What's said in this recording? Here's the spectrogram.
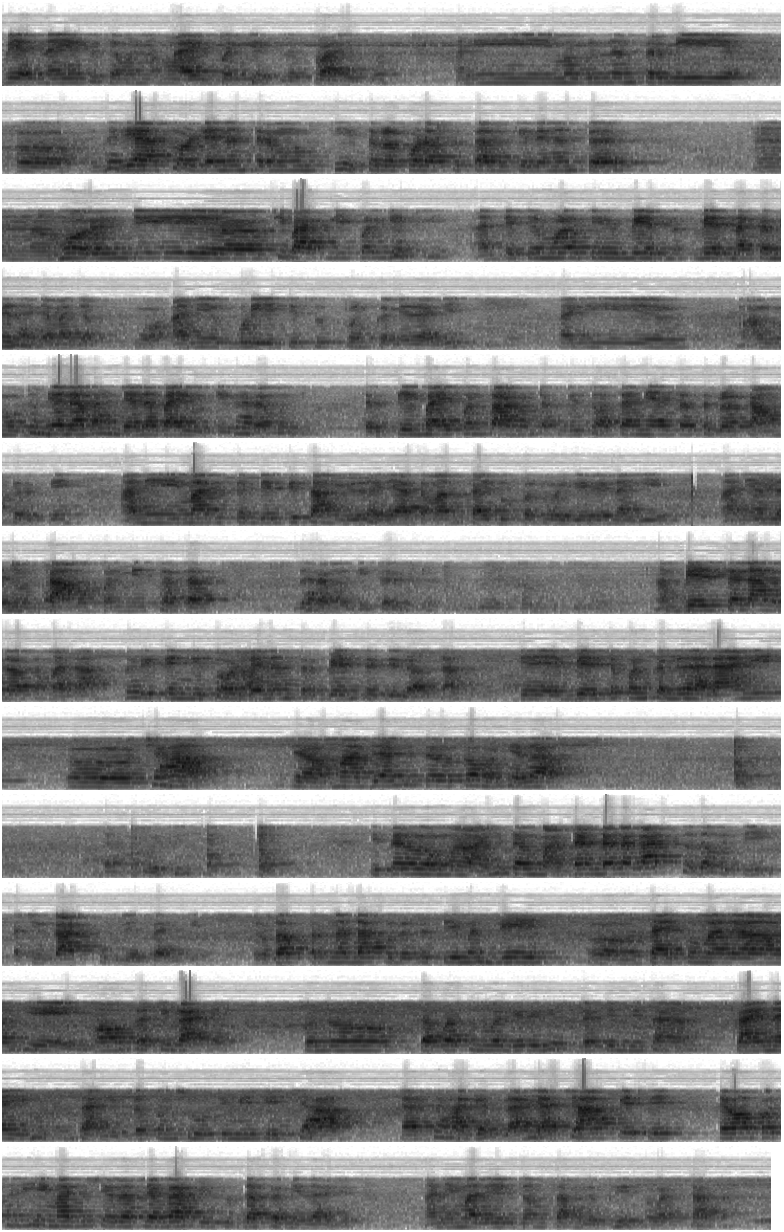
वेदना येत होत्या म्हणून आईल पण घेतलं चोळायचं आणि मग नंतर मी घरी सोडल्यानंतर मग हे सगळं प्रोडक्ट चालू केल्यानंतर मोरंजी ची बाटली पण घेतली. आणि त्याच्यामुळं ते वेदना वेदना कमी झाल्या माझ्या. आणि गुडघ्याची सूज पण कमी झाली. आणि धुण्याला भांड्याला बाई होती घरामध्ये. तर ते बाई पण काढून टाकली. स्वतः मी आता सगळं काम करते. आणि माझी तब्येत बी चांगली झाली. आता माझं काही दुखत वगैरे नाही आणि आता मी कामं पण मी स्वतः घरामध्ये करते. बेल्ट लागला होता मला. घरी त्यांनी सोडल्यानंतर बेल्ट दिला होता. ते बेल्ट पण कमी झाला. आणि चहा. चहा माझ्या इथं कमशाला तिथं इथं दंडाला गाठ सुद्धा होती. अशी गाठ फुगल्यासारखी. तर डॉक्टरना दाखवलं तर ते म्हणले ताई तुम्हाला हे मांसाची गाठ आहे. पण तपासून वगैरे घेतलं त्यांनी सांग काय नाही म्हणून सांगितलं. पण शेवटी मी ते चहा ह्या चहा घेतला. ह्या चहा पेते. तेव्हापासून हे माझ्या शरीरातल्या गाठी सुद्धा कमी झालेत. आणि मला एकदम चांगलं फ्रेश वाटतं आता.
